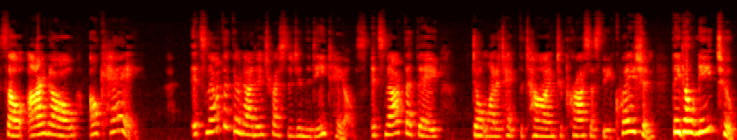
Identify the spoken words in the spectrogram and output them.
So I know, okay, it's not that they're not interested in the details. It's not that they don't want to take the time to process the equation, they don't need to.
